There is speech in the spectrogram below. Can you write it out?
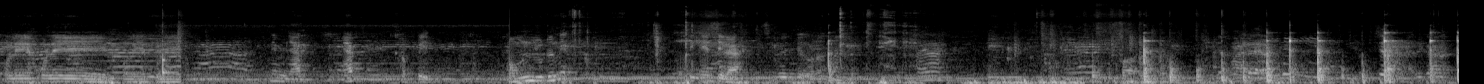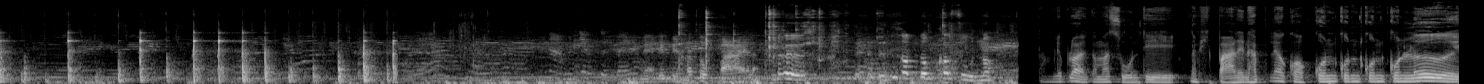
โคเลโคเลโคเลโคเลนี่มันยังแอปกะปิผมอยู่ตรงนี้พริกเอสจิเหรอชีวิตเจอแล้วไปละ ต้มปลาแล้วเออข้าวต้มข้าวสูตรเนาะทำเรียบร้อยก็มาศูนย์ตีน้ำพริกปลาเลยนะครับ แล้วก็กลนกลนกลนกลเลย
